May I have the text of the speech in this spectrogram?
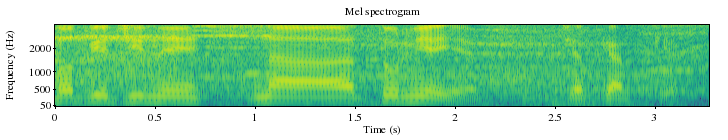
w odwiedziny na turnieje siatkarskie.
